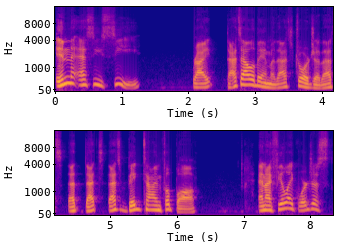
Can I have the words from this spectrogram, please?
in the SEC, right? That's Alabama, that's Georgia, that's that that's that's big time football. And I feel like we're just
